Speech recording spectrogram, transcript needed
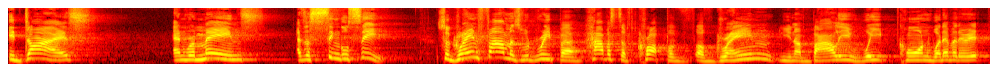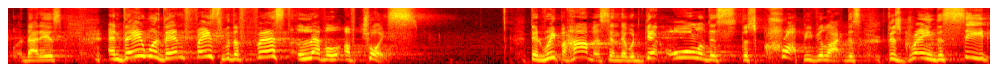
it dies and remains as a single seed. So grain farmers would reap a harvest of crop of, of grain, you know, barley, wheat, corn, whatever that is, and they were then faced with the first level of choice. They'd reap a harvest and they would get all of this, this crop, if you like, this, this grain, this seed.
